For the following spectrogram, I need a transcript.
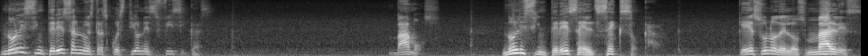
no les interesan nuestras cuestiones físicas. Vamos, no les interesa el sexo, que es uno de los males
